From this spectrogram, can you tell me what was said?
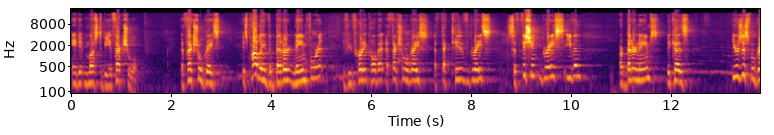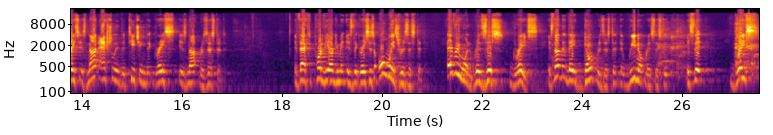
and it must be effectual. Effectual grace is probably the better name for it. If you've heard it called that, effectual grace, effective grace, sufficient grace, even, are better names because irresistible grace is not actually the teaching that grace is not resisted. In fact, part of the argument is that grace is always resisted. Everyone resists grace. It's not that they don't resist it, that we don't resist it. It's that grace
